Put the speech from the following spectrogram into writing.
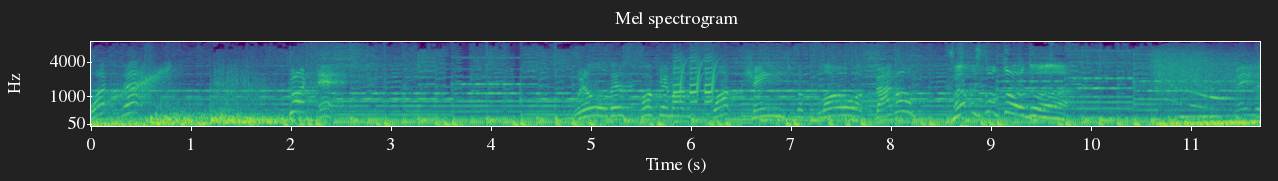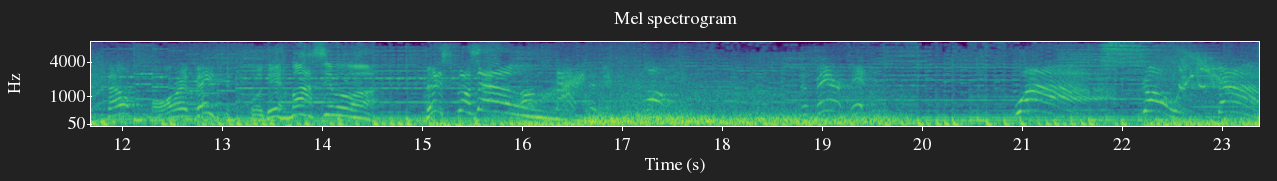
What's that? Goodness! Will this Pokemon swap change the flow of battle? Vamos com tudo. Made itself more evasive. Poder máximo. Explosão. The bear hit! Wow! Going down!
